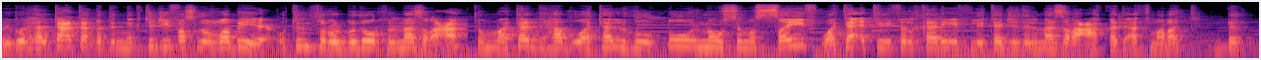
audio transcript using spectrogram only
ويقول هل تعتقد أنك تجي فصل الربيع وتنثر البذور في المزرعة؟ ثم تذهب وتلهو طول موسم الصيف وتأتي في الخريف لتجد المزرعة قد أثمرت؟ بالطبع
